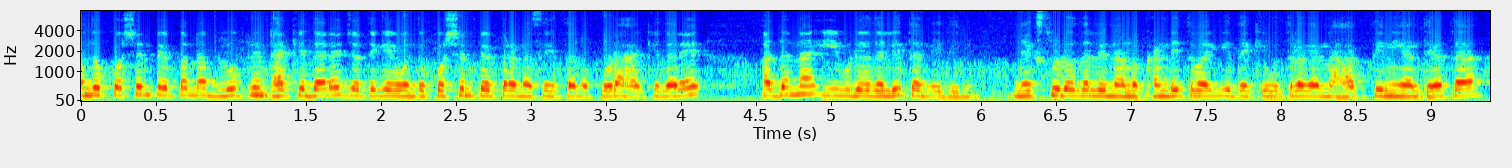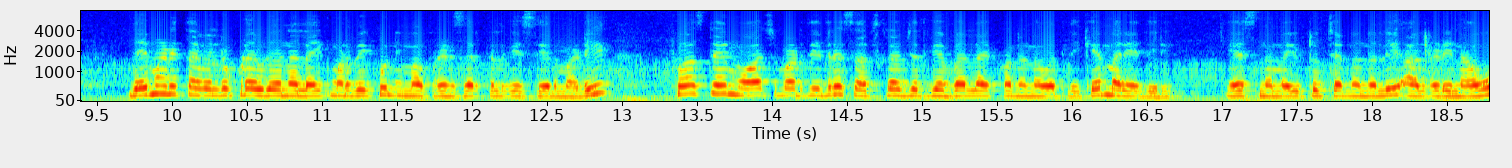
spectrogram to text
ಒಂದು ಕ್ವಶನ್ ಪೇಪರ್ನ ಬ್ಲೂ ಪ್ರಿಂಟ್ ಹಾಕಿದ್ದಾರೆ, ಜೊತೆಗೆ ಒಂದು ಕ್ವಶನ್ ಪೇಪರನ್ನು ಸಹಿತನೂ ಕೂಡ ಹಾಕಿದ್ದಾರೆ. ಅದನ್ನು ಈ ವಿಡಿಯೋದಲ್ಲಿ ತಂದಿದ್ದೀನಿ. ನೆಕ್ಸ್ಟ್ ವಿಡಿಯೋದಲ್ಲಿ ನಾನು ಖಂಡಿತವಾಗಿ ಇದಕ್ಕೆ ಉತ್ತರಗಳನ್ನು ಹಾಕ್ತೀನಿ ಅಂತ ಹೇಳ್ತಾ, ದಯಮಾಡಿ ತಾವೆಲ್ಲರೂ ಕೂಡ ವಿಡಿಯೋನ ಲೈಕ್ ಮಾಡಬೇಕು, ನಿಮ್ಮ ಫ್ರೆಂಡ್ ಸರ್ಕಲ್ಗೆ ಶೇರ್ ಮಾಡಿ. ಫಸ್ಟ್ ಟೈಮ್ ವಾಚ್ ಮಾಡ್ತಿದ್ರೆ ಸಬ್ಸ್ಕ್ರೈಬ್ ಜೊತೆಗೆ ಬೆಲ್ ಐಕಾನನ್ನು ಒತ್ತಲಿಕ್ಕೆ ಮರೆಯದಿರಿ. ಎಸ್ ನಮ್ಮ ಯೂಟ್ಯೂಬ್ ಚಾನಲ್ನಲ್ಲಿ ಆಲ್ರೆಡಿ ನಾವು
